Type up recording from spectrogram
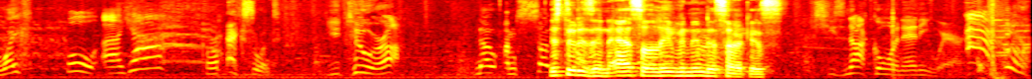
awake? Oh, Uh, yeah. Excellent. You two are up. No, I'm so. This dude is an asshole living in the circus. She's not going anywhere. My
